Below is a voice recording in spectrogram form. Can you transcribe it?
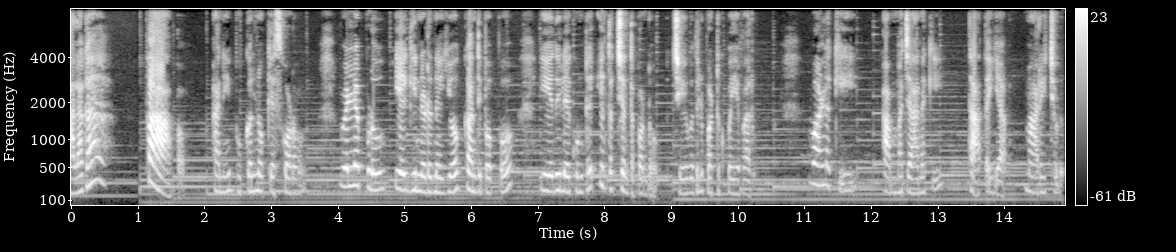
అలాగా? పాపం! అని బుగ్గలు నొక్కేసుకోవడం. వెళ్ళప్పుడు ఏ గిన్నెడు నెయ్యో కందిపప్పో ఏది లేకుంటే ఇంత చింతపండు చేవదులు పట్టుకుపోయేవారు. వాళ్ళకి అమ్మ జానకి తాతయ్య మారీచుడు.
